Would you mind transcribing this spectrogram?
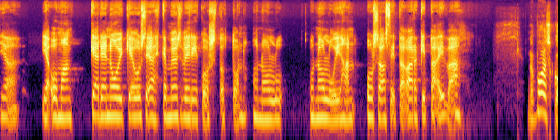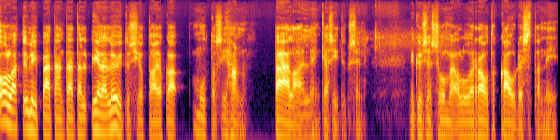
ja, ja oman käden oikeus ja ehkä myös verikostot on, on, ollut, on ollut ihan osa sitä arkipäivää. No voisiko olla, että ylipäätään täältä vielä löytyisi jotain, joka muuttaisi ihan päälailleen käsityksen nykyisen Suomen alueen rautakaudesta? Niin,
